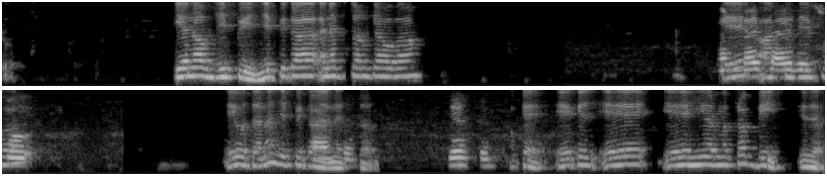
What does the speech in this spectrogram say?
two T N of GP GP का nth टर्म क्या होगा. ये होता है ना जीपी का nth टर्म ओके ए के ए ए हियर मतलब बी इधर।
